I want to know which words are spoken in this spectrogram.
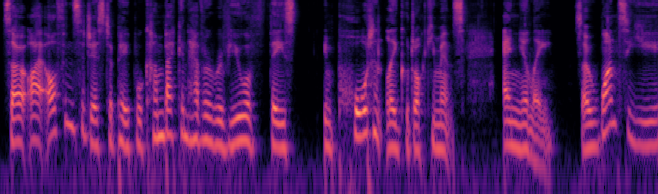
So, I often suggest to people come back and have a review of these important legal documents annually. So, once a year,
